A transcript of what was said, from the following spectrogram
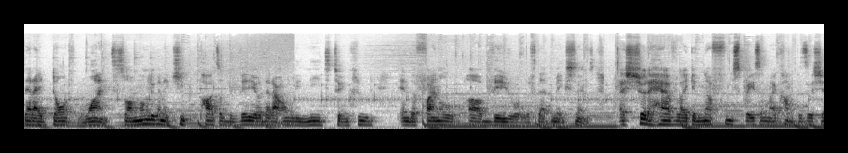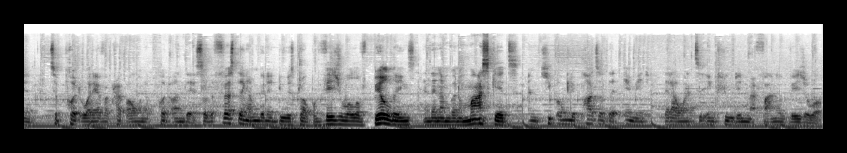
that I don't want. So I'm only gonna keep parts of the video that I only need to include in the final uh, visual if that makes sense. I should have like enough free space in my composition to put whatever crap I want to put on there. So the first thing I'm gonna do is drop a visual of buildings and then I'm gonna mask it and keep only parts of that image that I want to include in my final visual.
